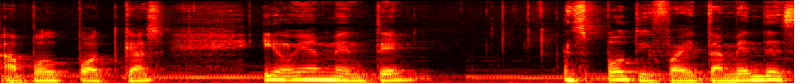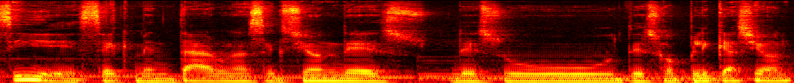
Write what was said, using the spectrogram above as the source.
Apple Podcast y obviamente Spotify también decide segmentar una sección de su, de su, aplicación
